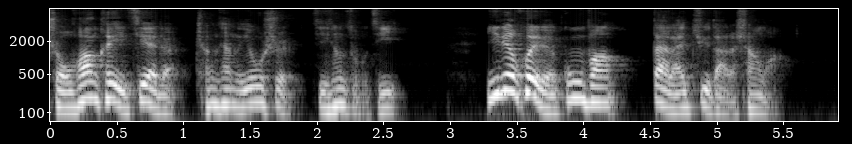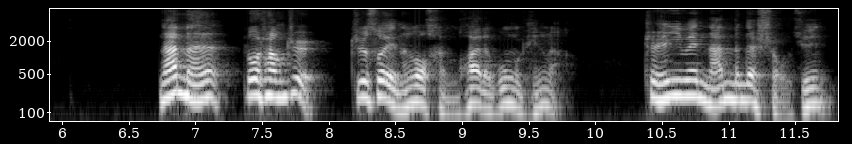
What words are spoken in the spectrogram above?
守方可以借着城墙的优势进行阻击，一定会给攻方带来巨大的伤亡。南门骆尚志之所以能够很快的攻入平壤，这是因为南门的守军，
